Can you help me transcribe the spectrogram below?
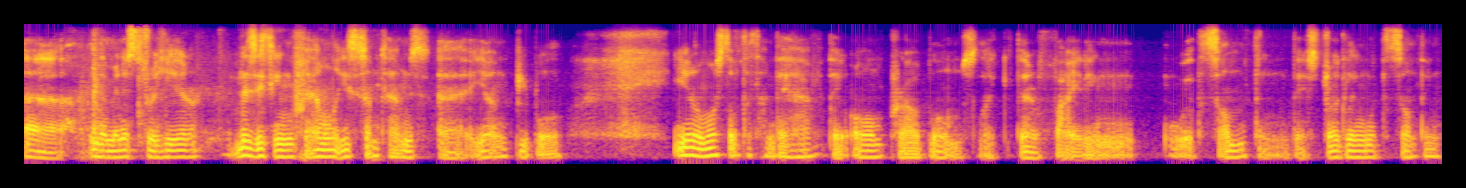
uh, in the ministry here, visiting families, sometimes uh, young people. You know, most of the time they have their own problems, like they're fighting with something, they're struggling with something.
